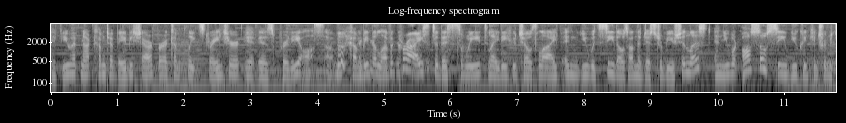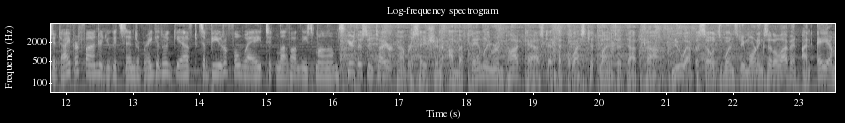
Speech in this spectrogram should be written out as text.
If you have not come to a baby shower for a complete stranger, it is pretty awesome. Come be the love of Christ to this sweet lady who chose life, and you would see those on the distribution list. And you would also see you could contribute to diaper fund or you could send a regular gift. It's a beautiful way to love on these moms. Hear this entire conversation on the Family Room podcast at thequestatlanta.com. New episodes Wednesday mornings at 11 on AM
